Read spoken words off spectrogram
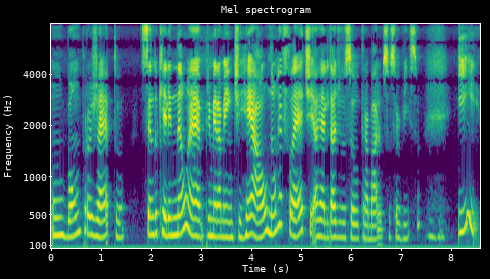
um bom projeto, sendo que ele não é, primeiramente, real, não reflete a realidade do seu trabalho, do seu serviço. E,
